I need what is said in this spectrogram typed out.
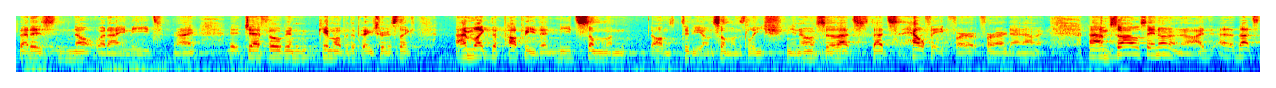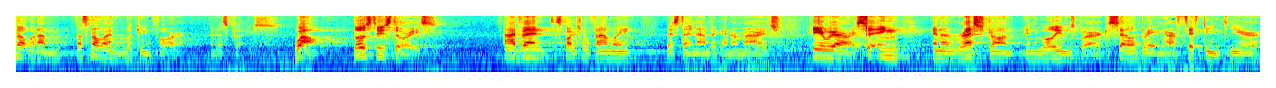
That is not what I need, right? Jeff Vogan came up with a picture. It's like, I'm like the puppy that needs someone on, to be on someone's leash, you know? So that's, that's healthy for, for our dynamic. Um, so I will say, no, no, no, I, uh, that's, not what I'm, that's not what I'm looking for in a spouse. Well, those two stories, Advent, dysfunctional family, this dynamic in our marriage. Here we are, sitting in a restaurant in Williamsburg, celebrating our 15th year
